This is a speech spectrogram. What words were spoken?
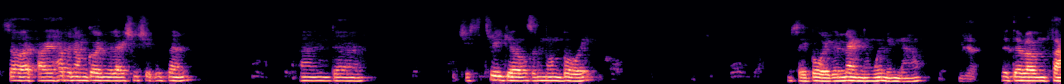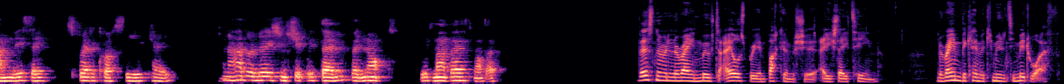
So I, I, have an ongoing relationship with them. And uh, which is three girls and one boy. I say boy, they're men and women now. Yeah. With their own families, they spread across the UK. And I have a relationship with them, but not with my birth mother. Vesna and Lorraine moved to Aylesbury in Buckinghamshire aged 18. Lorraine became a community midwife,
